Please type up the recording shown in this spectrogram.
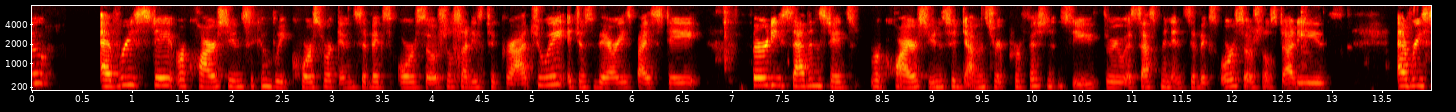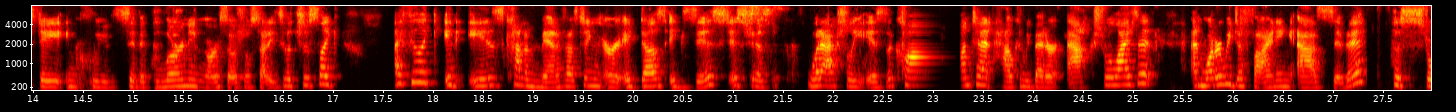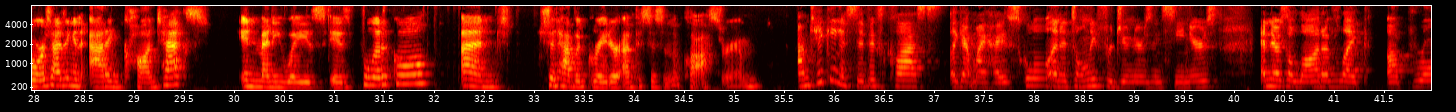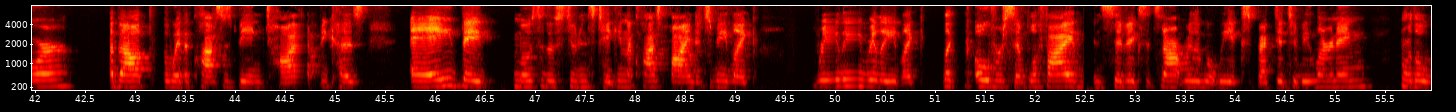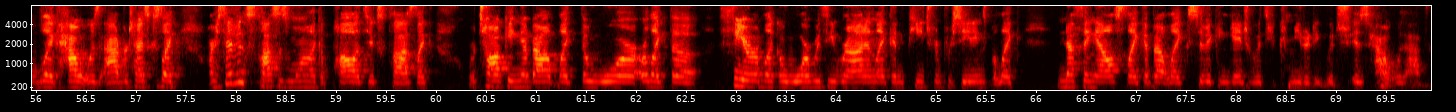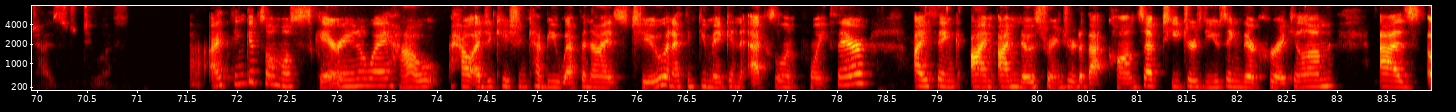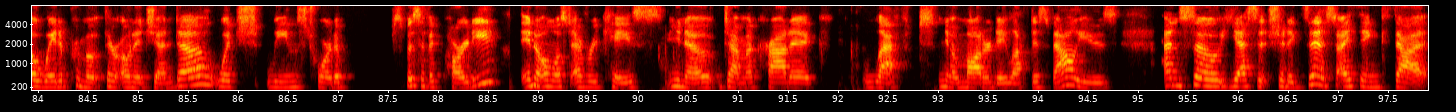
Every state requires students to complete coursework in civics or social studies to graduate. It just varies by state. 37 states require students to demonstrate proficiency through assessment in civics or social studies every state includes civic learning or social studies. So it's just like I feel like it is kind of manifesting or it does exist. It's just what actually is the content? How can we better actualize it? And what are we defining as civic? Historicizing and adding context in many ways is political and should have a greater emphasis in the classroom. I'm taking a civics class like at my high school and it's only for juniors and seniors and there's a lot of like uproar about the way the class is being taught because a they most of the students taking the class find it to be like really really like like oversimplified in civics it's not really what we expected to be learning or the like how it was advertised because like our civics class is more like a politics class like we're talking about like the war or like the fear of like a war with Iran and like impeachment proceedings, but like nothing else like about like civic engagement with your community, which is how it was advertised to us. I think it's almost scary in a way how how education can be weaponized too, and I think you make an excellent point there. I think I'm I'm no stranger to that concept. Teachers using their curriculum as a way to promote their own agenda, which leans toward a specific party. In almost every case, you know, democratic, left, you know, modern day leftist values. And so, yes, it should exist. I think that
